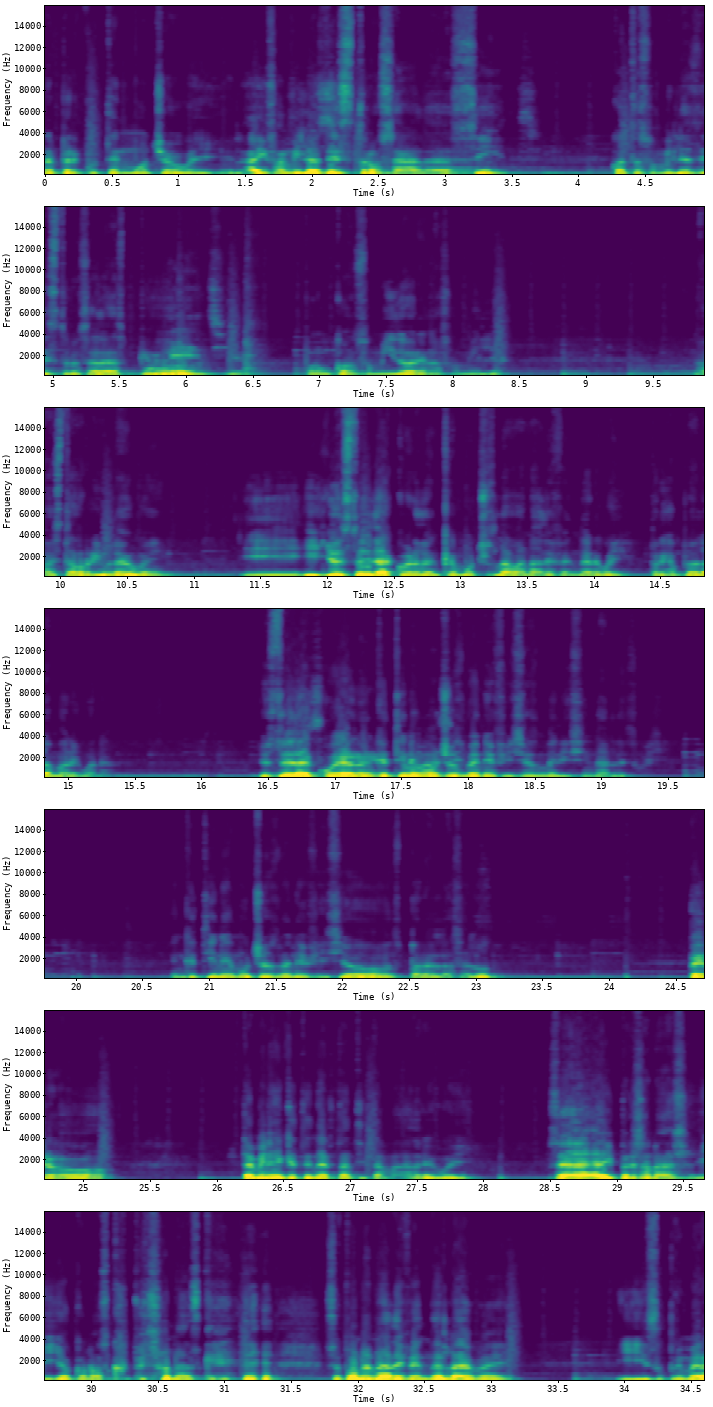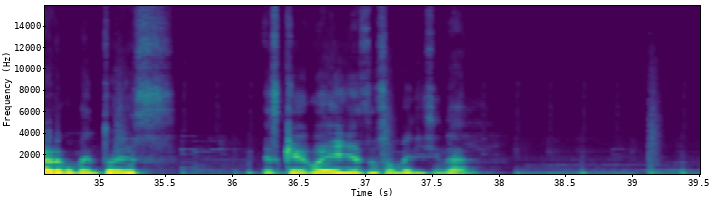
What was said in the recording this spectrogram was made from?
repercuten mucho, güey. Hay familias destrozadas, sí. Sí. ¿Cuántas familias destrozadas por, Violencia. por un consumidor en la familia? No, está horrible, güey. Y, y yo estoy de acuerdo en que muchos la van a defender, güey. Por ejemplo, la marihuana. Yo estoy Pues de acuerdo en que tiene muchos beneficios medicinales, güey. En que tiene muchos beneficios para la salud. Pero también hay que tener tantita madre, güey. O sea, hay personas, y yo conozco personas que se ponen a defenderla, güey. Y su primer argumento es, es que, güey, es de uso medicinal.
